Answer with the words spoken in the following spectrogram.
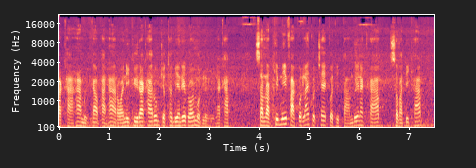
ราคา 59,500 นี่คือราคาร่วมจดทะเบียนเรียบร้อยหมดเลยนะครับสำหรับคลิปนี้ฝากกดไลค์กดแชร์กดติดตามด้วยนะครับ สวัสดีครับ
